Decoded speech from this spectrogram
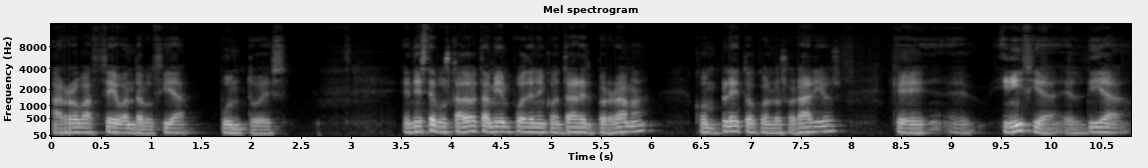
jornadas.acdp@ceoandalucía.es. En este buscador también pueden encontrar el programa completo con los horarios que eh, inicia el día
